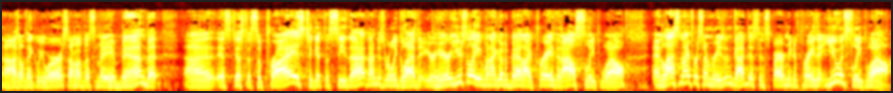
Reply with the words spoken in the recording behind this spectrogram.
Uh, I don't think we were. Some of us may have been, but uh, it's just a surprise to get to see that, and I'm just really glad that you're here. Usually, when I go to bed, I pray that I'll sleep well. And last night, for some reason, God just inspired me to pray that you would sleep well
